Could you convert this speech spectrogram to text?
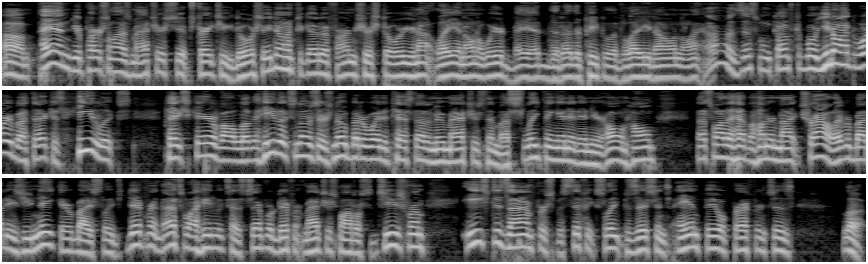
um, and your personalized mattress shipped straight to your door, so you don't have to go to a furniture store. You're not laying on a weird bed that other people have laid on. Like, oh, is this one comfortable? You don't have to worry about that because Helix takes care of all of it. Helix knows there's no better way to test out a new mattress than by sleeping in it in your own home. That's why they have a 100 night trial. Everybody's unique, everybody sleeps different. That's why Helix has several different mattress models to choose from, each designed for specific sleep positions and feel preferences. Look,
